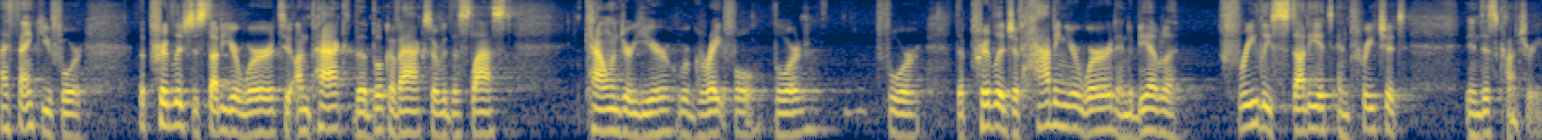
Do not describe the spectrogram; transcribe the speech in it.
I thank you for the privilege to study your word, to unpack the book of Acts over this last calendar year. We're grateful, Lord, for the privilege of having your word and to be able to freely study it and preach it in this country.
